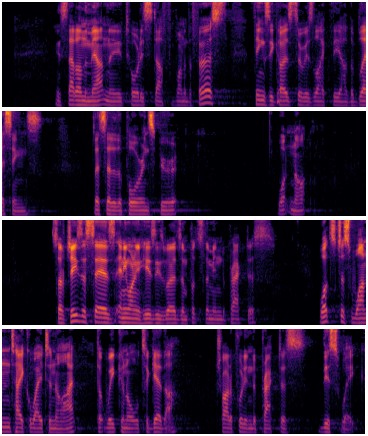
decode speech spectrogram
he sat on the mountain and he taught his stuff. One of the first things he goes through is like the other blessings. Blessed are the poor in spirit, whatnot. So if Jesus says, anyone who hears these words and puts them into practice, what's just one takeaway tonight that we can all together try to put into practice this week?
